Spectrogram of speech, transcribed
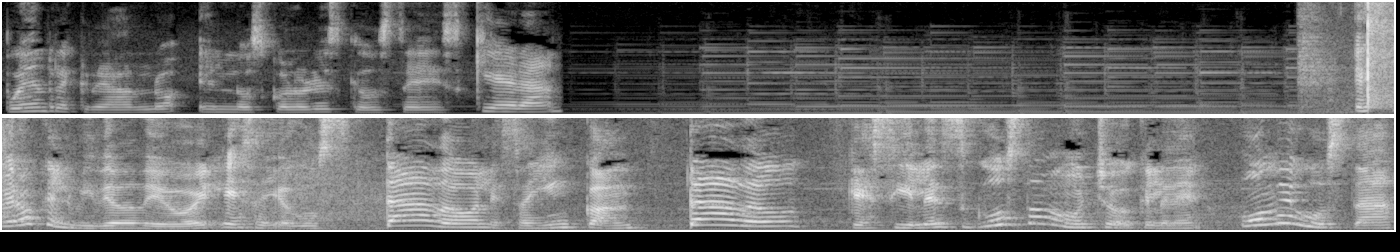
pueden recrearlo en los colores que ustedes quieran. Espero que el video de hoy les haya gustado, les haya encantado, que si les gusta mucho, que le den un me gusta.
